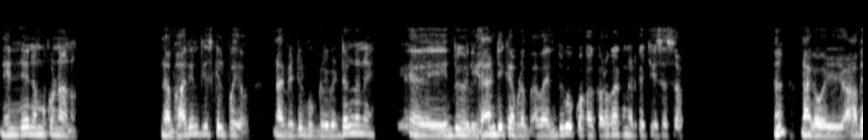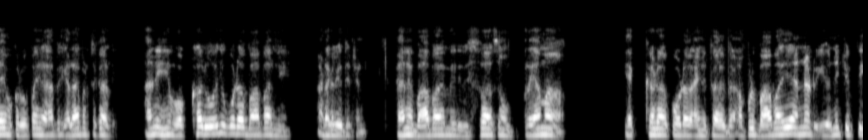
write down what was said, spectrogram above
నిన్నే నమ్ముకున్నాను. నా భార్యను తీసుకెళ్ళిపోయావు నా బిడ్డలు ముగ్గురు బిడ్డలనే ఎందుకు హ్యాండిక్యాప్ ఎందుకు కొరగాక కొరకాకినట్టుగా చేసేసావు ఆ? నాకు ఆదాయం ఒక రూపాయి ఆదాయం ఎలా బ్రతకాలి? అని ఒక్కరోజు కూడా బాబాని అడగలేదటండి. కానీ బాబా మీద విశ్వాసం ప్రేమ ఎక్కడ కూడా ఆయన త- అప్పుడు బాబాయే అన్నాడు ఇవన్నీ చెప్పి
